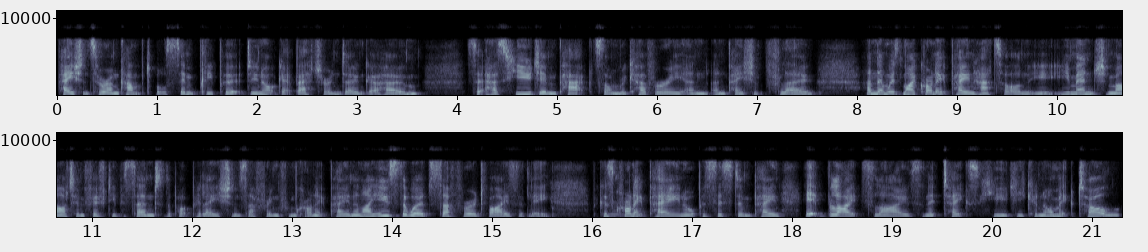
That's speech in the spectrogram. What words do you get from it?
patients who are uncomfortable, simply put, do not get better and don't go home. So it has huge impacts on recovery and, and patient flow. And then with my chronic pain hat on, you, you, mentioned, Martin, 50% of the population suffering from chronic pain. And I use the word suffer advisedly because yeah. chronic pain or persistent pain, it blights lives and it takes a huge economic toll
